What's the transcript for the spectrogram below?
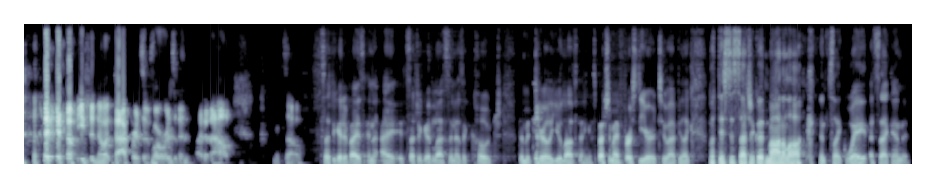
you, know, you should know it backwards and forwards and inside and out. So, Such a good advice, and I, it's such a good lesson as a coach. The material you love thing, especially my first year or two, I'd be like, "But this is such a good monologue." It's like, wait a second.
